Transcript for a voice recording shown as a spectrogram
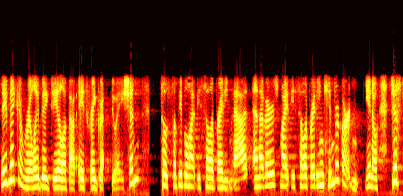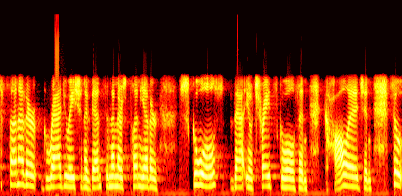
they make a really big deal about eighth grade graduation. So some people might be celebrating that, and others might be celebrating kindergarten. You know, just fun other graduation events, and then there's plenty other schools that you know, trade schools and college, and so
